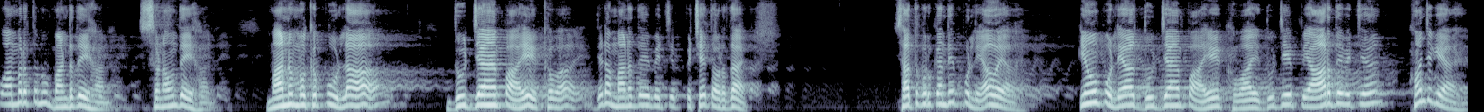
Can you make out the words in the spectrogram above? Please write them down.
ਉਹ ਅੰਮ੍ਰਿਤ ਨੂੰ ਵੰਡਦੇ ਹਨ, ਸੁਣਾਉਂਦੇ ਹਨ। ਮਨ ਮੁਖ ਭੂਲਾ ਦੂਜੈ ਭਾਏ ਖਵਾਏ, ਜਿਹੜਾ ਮਨ ਦੇ ਵਿੱਚ ਪਿੱਛੇ ਤੁਰਦਾ ਹੈ। ਸਤਿਗੁਰੂ ਕਹਿੰਦੇ ਭੁੱਲਿਆ ਹੋਇਆ ਹੈ। ਕਿਉਂ ਭੁੱਲਿਆ? ਦੂਜਾ ਭਾਏ ਖਵਾਏ, ਦੂਜੇ ਪਿਆਰ ਦੇ ਵਿੱਚ ਖੁੰਝ ਗਿਆ ਹੈ।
